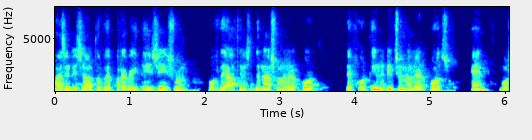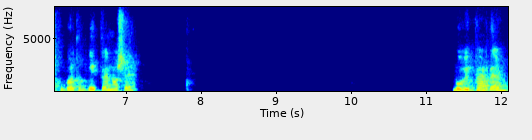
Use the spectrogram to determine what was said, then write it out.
as a result of the privatization of the Athens International Airport, the 14 regional airports, and most importantly, TRAINOSE. Moving further,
